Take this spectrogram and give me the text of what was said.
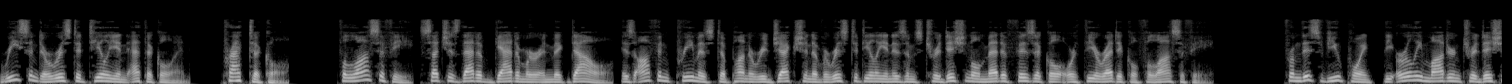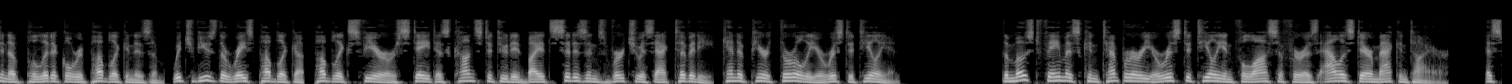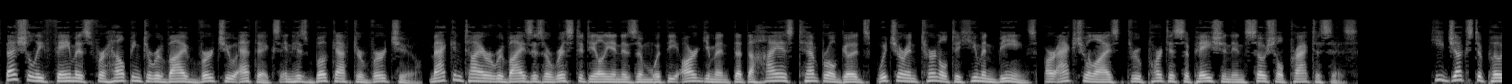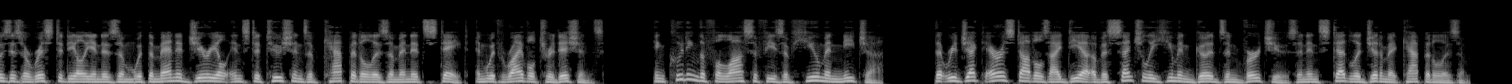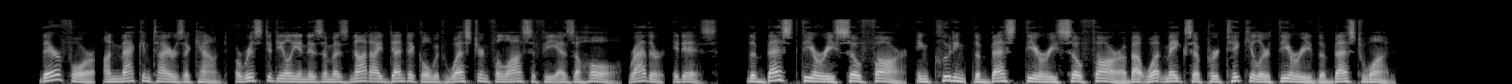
Recent Aristotelian ethical and «practical» philosophy, such as that of Gadamer and McDowell, is often premised upon a rejection of Aristotelianism's traditional metaphysical or theoretical philosophy. From this viewpoint, the early modern tradition of political republicanism, which views the res publica, public sphere or state as constituted by its citizens' virtuous activity, can appear thoroughly Aristotelian. The most famous contemporary Aristotelian philosopher is Alasdair MacIntyre. Especially famous for helping to revive virtue ethics in his book After Virtue, MacIntyre revises Aristotelianism with the argument that the highest temporal goods, which are internal to human beings, are actualized through participation in social practices. He juxtaposes Aristotelianism with the managerial institutions of capitalism and its state, and with rival traditions—including the philosophies of Hume and Nietzsche, that reject Aristotle's idea of essentially human goods and virtues and instead legitimate capitalism. Therefore, on MacIntyre's account, Aristotelianism is not identical with Western philosophy as a whole, rather, it is the best theory so far, including the best theory so far about what makes a particular theory the best one.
